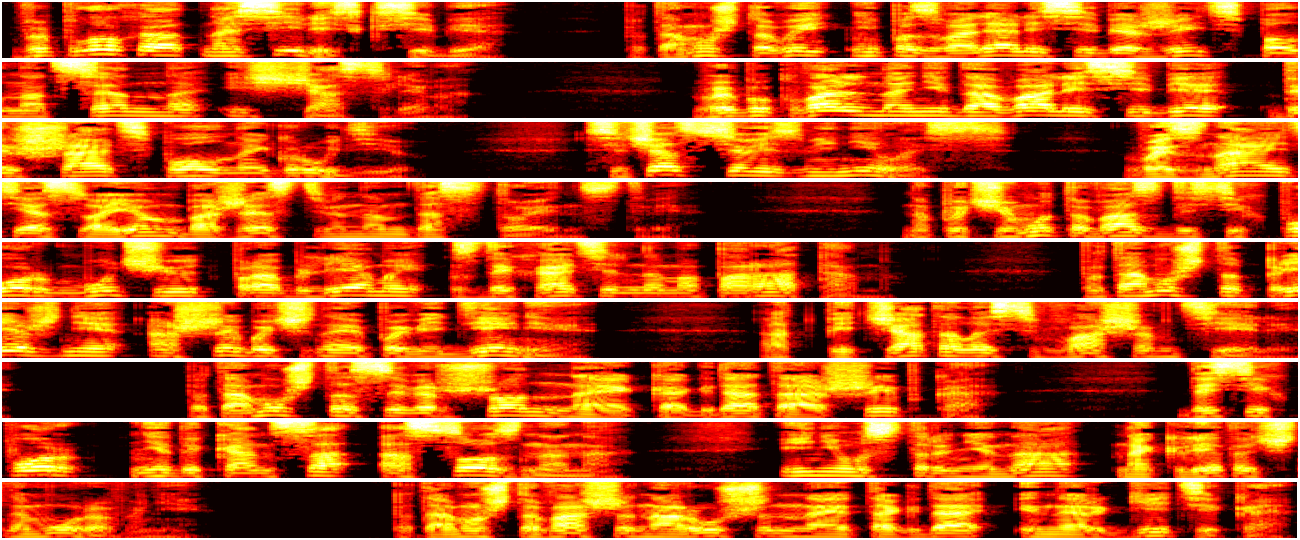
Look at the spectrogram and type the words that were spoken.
вы плохо относились к себе, потому что вы не позволяли себе жить полноценно и счастливо. Вы буквально не давали себе дышать полной грудью. Сейчас все изменилось. Вы знаете о своем божественном достоинстве. Но почему-то вас до сих пор мучают проблемы с дыхательным аппаратом, потому что прежнее ошибочное поведение отпечаталось в вашем теле, потому что совершенная когда-то ошибка до сих пор не до конца осознана и не устранена на клеточном уровне, потому что ваша нарушенная тогда энергетика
